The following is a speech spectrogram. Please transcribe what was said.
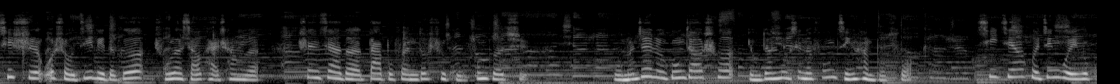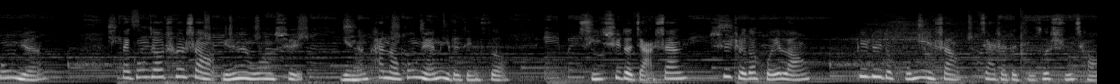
其实我手机里的歌除了小凯唱的，剩下的大部分都是古风歌曲。我们这路公交车有段路线的风景很不错。期间会经过一个公园，在公交车上远远望去，也能看到公园里的景色：崎岖的假山、曲折的回廊、碧绿的湖面上架着的几座石桥。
